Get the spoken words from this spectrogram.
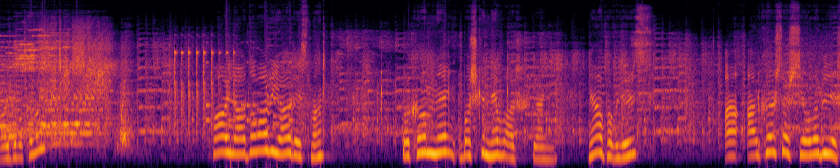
Haydi bakalım. Hala da var ya resmen. Bakalım ne başka ne var yani. Ne yapabiliriz? A- arkadaşlar şey olabilir.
